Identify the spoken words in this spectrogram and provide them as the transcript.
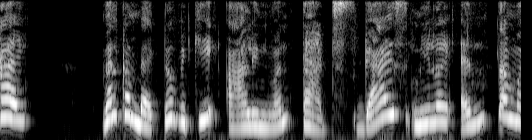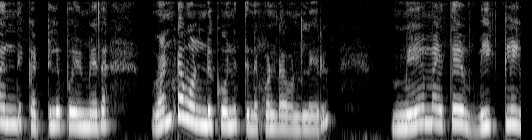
Hi welcome back to Vicky all in one thoughts guys మీలో ఎంతమంది కట్టెల పొయ్యి మీద వంట వండుకొని తినకుండా ఉండలేరు? మేమైతే వీక్లీ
